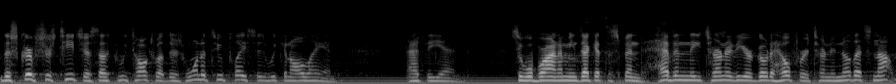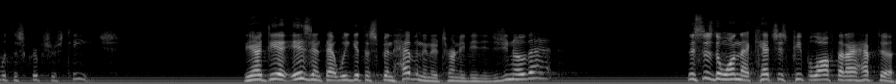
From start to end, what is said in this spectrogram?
the scriptures teach us, like we talked about, there's one or two places we can all land at the end say, well, Brian, that means I get to spend heaven in eternity or go to hell for eternity. No, that's not what the scriptures teach. The idea isn't that we get to spend heaven in eternity. Did you know that? This is the one that catches people off that I have to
